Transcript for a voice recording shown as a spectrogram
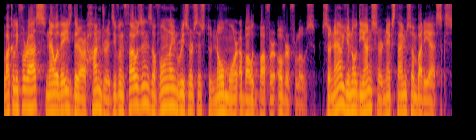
Luckily for us, nowadays there are hundreds, even thousands of online resources to know more about buffer overflows. So now you know the answer next time somebody asks.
